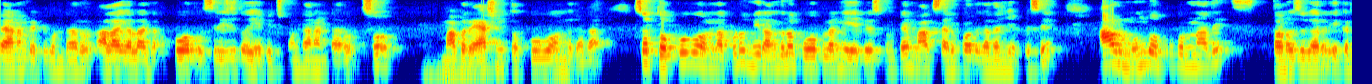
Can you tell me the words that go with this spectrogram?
ప్యానం పెట్టుకుంటారు. అలాగ అలాగ పోపు శ్రీజుతో వేయించుకుంటానంటారు సో మాకు రేషన్ తక్కువగా ఉంది కదా. సో తక్కువగా ఉన్నప్పుడు మీరు అందులో పోపులన్నీ వేపేసుకుంటే మాకు సరిపోదు కదా అని చెప్పేసి ఆవిడ ముందు ఒప్పుకున్నది తనుజు గారు. ఇక్కడ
